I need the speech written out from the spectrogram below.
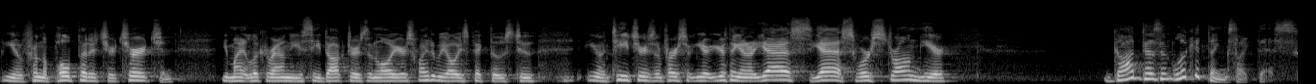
you know, from the pulpit at your church and you might look around and you see doctors and lawyers. Why do we always pick those two? You know, teachers and first, you're thinking, yes, yes, we're strong here. God doesn't look at things like this.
